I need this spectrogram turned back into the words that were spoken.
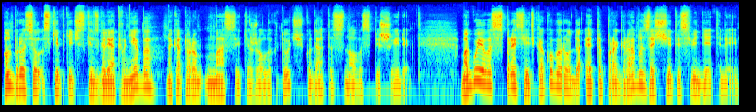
Он бросил скептический взгляд в небо, на котором массы тяжелых туч куда-то снова спешили. «Могу я вас спросить, какого рода эта программа защиты свидетелей?»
